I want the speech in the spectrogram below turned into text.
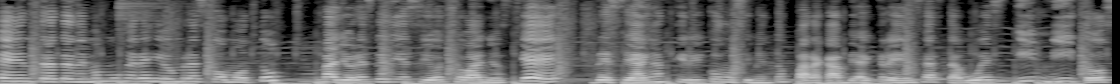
entretenemos mujeres y hombres como tú, mayores de 18 años, que desean adquirir conocimientos para cambiar creencias, tabúes y mitos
